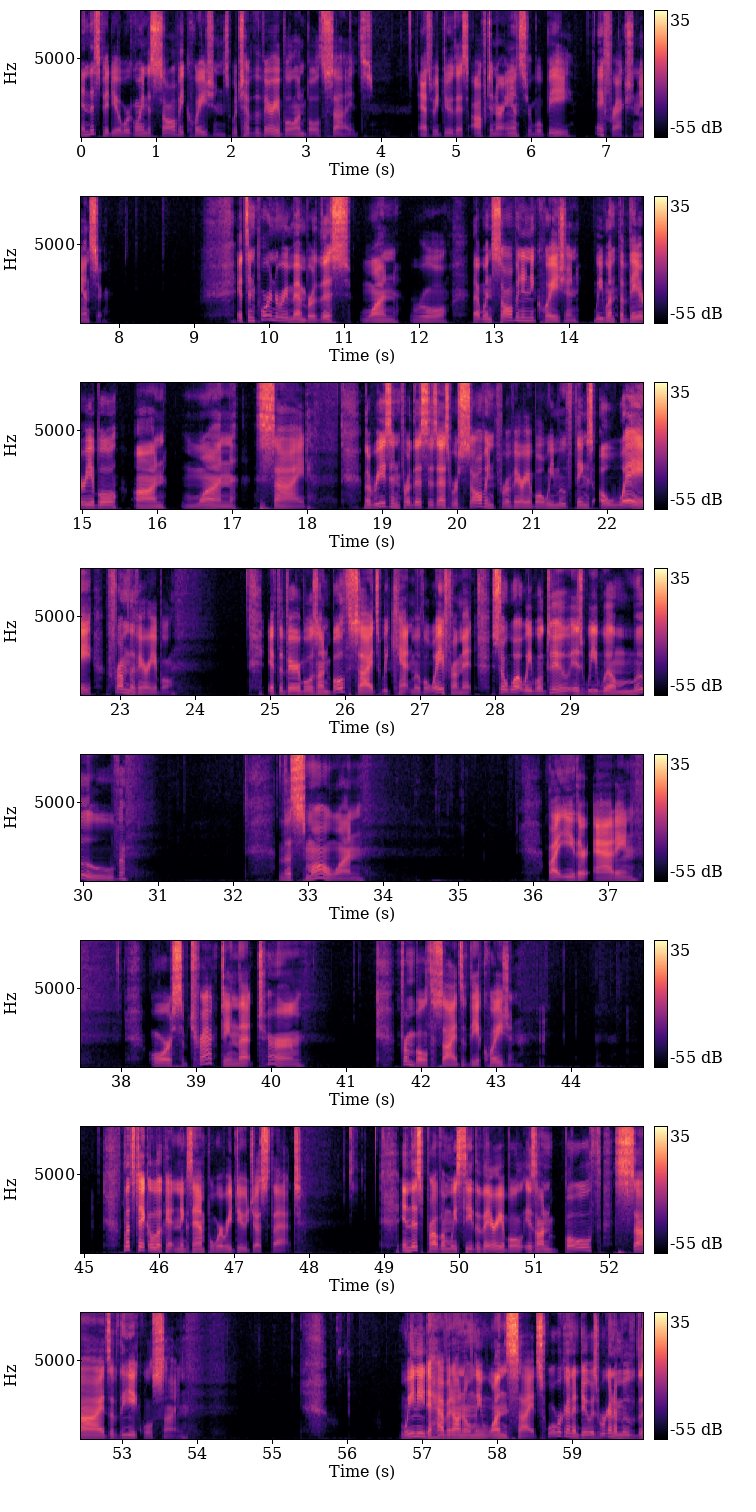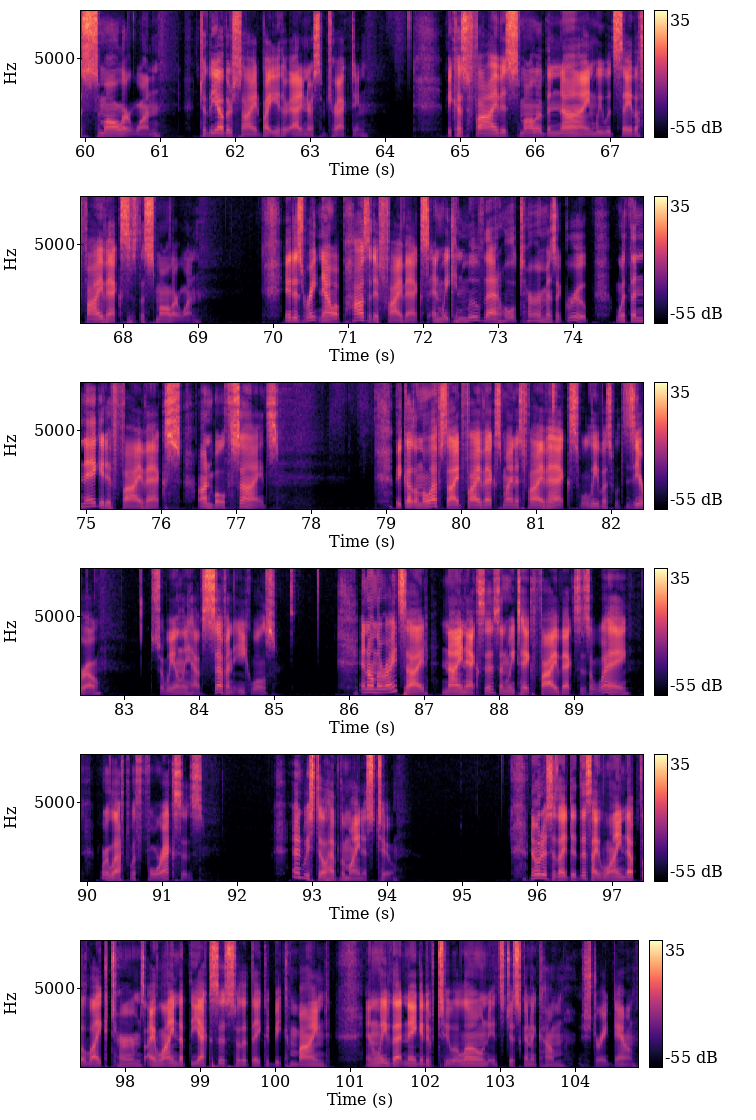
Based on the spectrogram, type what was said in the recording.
In this video, we're going to solve equations which have the variable on both sides. As we do this, often our answer will be a fraction answer. It's important to remember this one rule, that when solving an equation, we want the variable on one side. The reason for this is as we're solving for a variable, we move things away from the variable. If the variable is on both sides, we can't move away from it. So what we will do is we will move the small one by either adding or subtracting that term from both sides of the equation. Let's take a look at an example where we do just that. In this problem, we see the variable is on both sides of the equal sign we need to have it on only one side. So what we're going to do is we're going to move the smaller one to the other side by either adding or subtracting. Because 5 is smaller than 9, we would say the 5x is the smaller one. It is right now a positive 5x, and we can move that whole term as a group with a negative 5x on both sides. Because on the left side, 5x minus 5x will leave us with 0, so we only have 7 equals and on the right side, 9x's, and we take 5x's away, we're left with 4x's. And we still have the minus 2. Notice as I did this, I lined up the like terms. I lined up the x's so that they could be combined, and leave that negative 2 alone. It's just going to come straight down.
